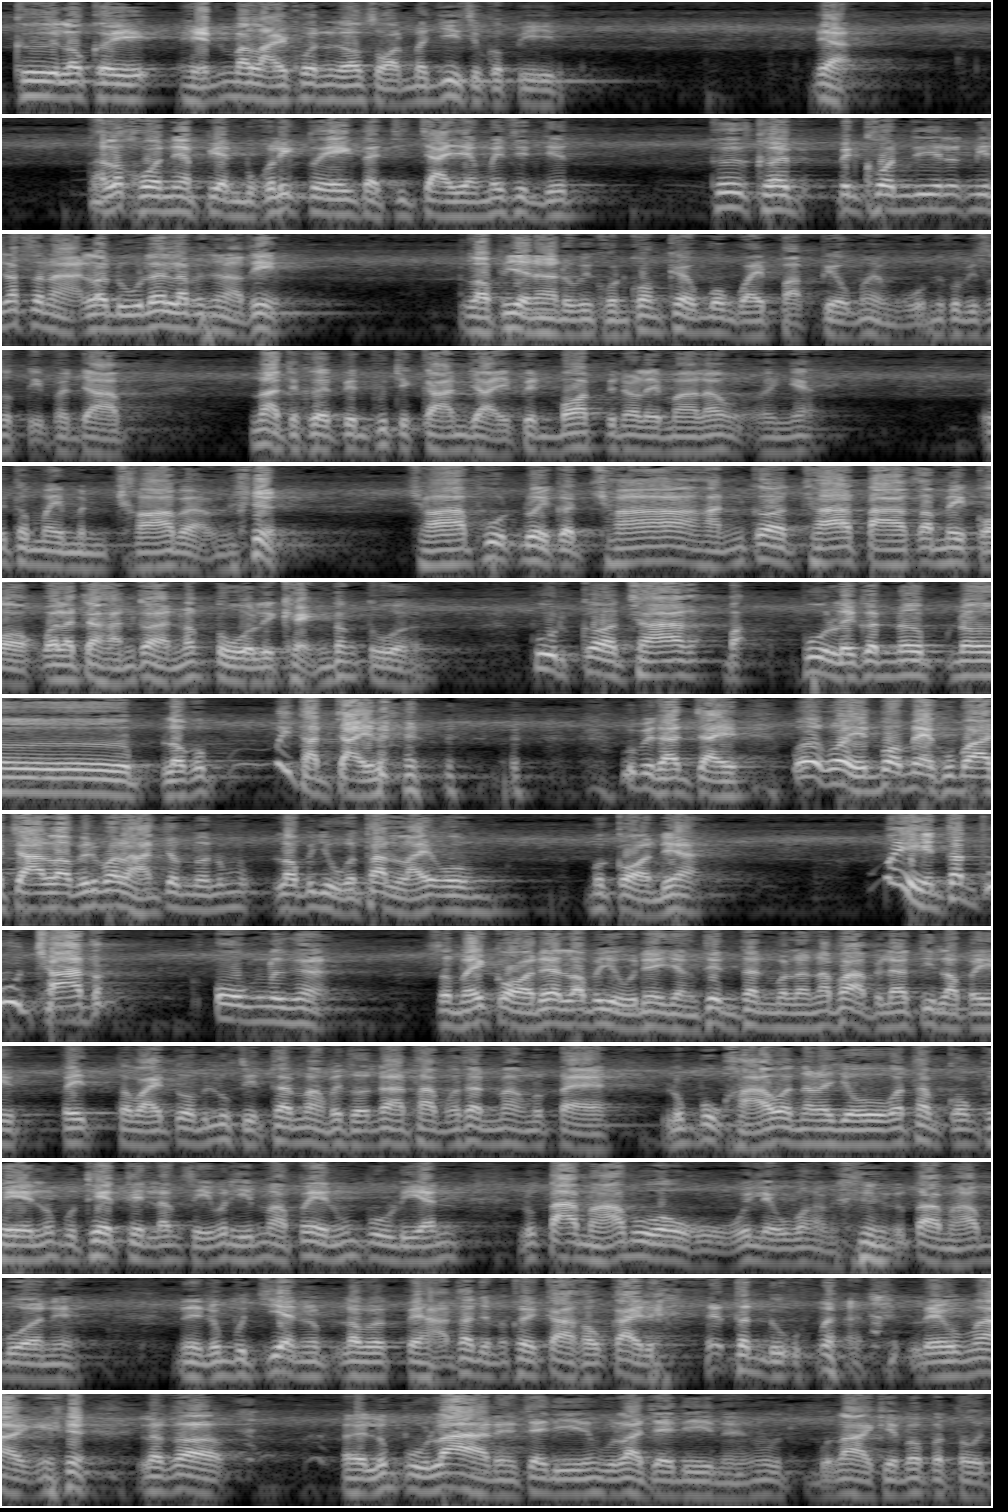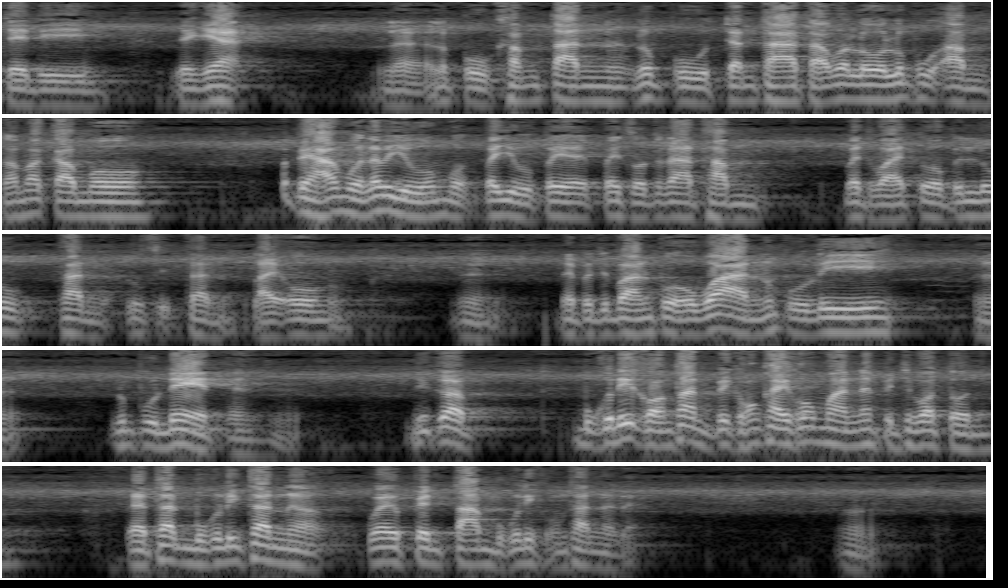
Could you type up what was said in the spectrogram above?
คือเราเคยเห็นมาหลายคนเราสอนมายี่สิบกว่าปี เนี่ยแต่ละคนเนี่ยเปลี่ยนบุคลิกตัวเองแต่จิตใจยังไม่สิ้นยึด คือเคยเป็นคนที่มีลักษณะเราดูแล้วลักษณะที่ เราพิจารณาดูเป็นคนคล่องแคล่วว่องไวปรับเปรียวไม่โอ้โหมีคนมีสติปัญญา น่าจะเคยเป็นผู้จัดการใหญ่เป็นบอสเป็นอะไรมาแล้วอะไรเงี้ยเอ้ยทำไมมันช้าแบบนี้ช้าพูดด้วยก็ช้า หันก็ช้าตาก็ไม่กอก เวลาจะหันก็หันทั้งตัวเลยแข็งทั้งตัว พูดก็ช้า พูดเลยก็เนิบเนิบเราก็ไม่ทันใจเลยพูดไม่ทันใจเพราะเราเห็นพ่อแม่ครูบาอาจารย์เราเป็นพระอรหันจำนวนเราไปอยู่กับท่านหลายองค์ เมื่อก่อนเนี่ย ไม่เห็นท่านพูดช้าทั้งองค์หนึ่งอะสมัยก่อนเนี่ยเราไปอยู่เนี่ยอย่างเช่นท่านมรณภาพไปแล้วที่เราไปไปถวายตัวเป็นลูกศิษย์ท่านมั่งไปสนทนาธรรมกับท่านมั่งตั้งแต่หลวงปู่ขาววนารโยวัดถ้ำกองเพลหลวงปู่เทศเทศลังสีวัดหินมาเป้หลวงปู่เหรียญหลวงตามหาบัวโอ้โหเร็วมากหลวงตามหาบัวเนี่ย เนี่ยหลวงปู่เจี้ยนเราไปหาท่านจะไม่ค่อยกล้าเข้าใกล้เลยท่านดุมากเร็วมากอย่างเงี้ยแล้วก็หลวงปู่ล่าเนี่ยใจดีหลวงปู่ล่าใจดีนะหลวงปู่ล่าเขียนว่าประโตใจดี อย่างเงี้ยแล้วหลวงปู่คำตันหลวงปู่จันทาถาวโรหลวงปู่อ่ำธรรมกามโม ก็ไปหาหมดแล้วไปอยู่หมดไปอยู่ไปไปสนทนาธรรมไปถวายตัวเป็นลูกท่าน ลูกศิษย์ท่านหลายองค์ในปัจจุบันปู่อว่านหลวงปู่ลีหลวงปู่เนตรนี่ก็บุคลิกของท่านเป็นของใครของมันนะเป็นเฉพาะตน แต่ท่านบุคลิกท่านเนี่ยไว้เป็นตามบุคลิกของท่านนั่นแหละ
